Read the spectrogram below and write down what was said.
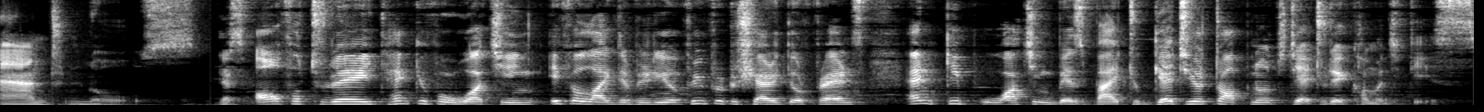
and nose. That's all for today. Thank you for watching. If you liked the video, feel free to share it with your friends and keep watching Best Buy to get your top notch day-to-day commodities.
